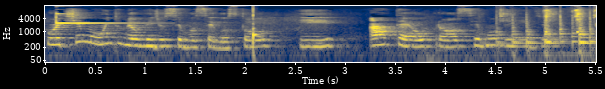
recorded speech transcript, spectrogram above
curtir muito meu vídeo se você gostou e até o próximo vídeo.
